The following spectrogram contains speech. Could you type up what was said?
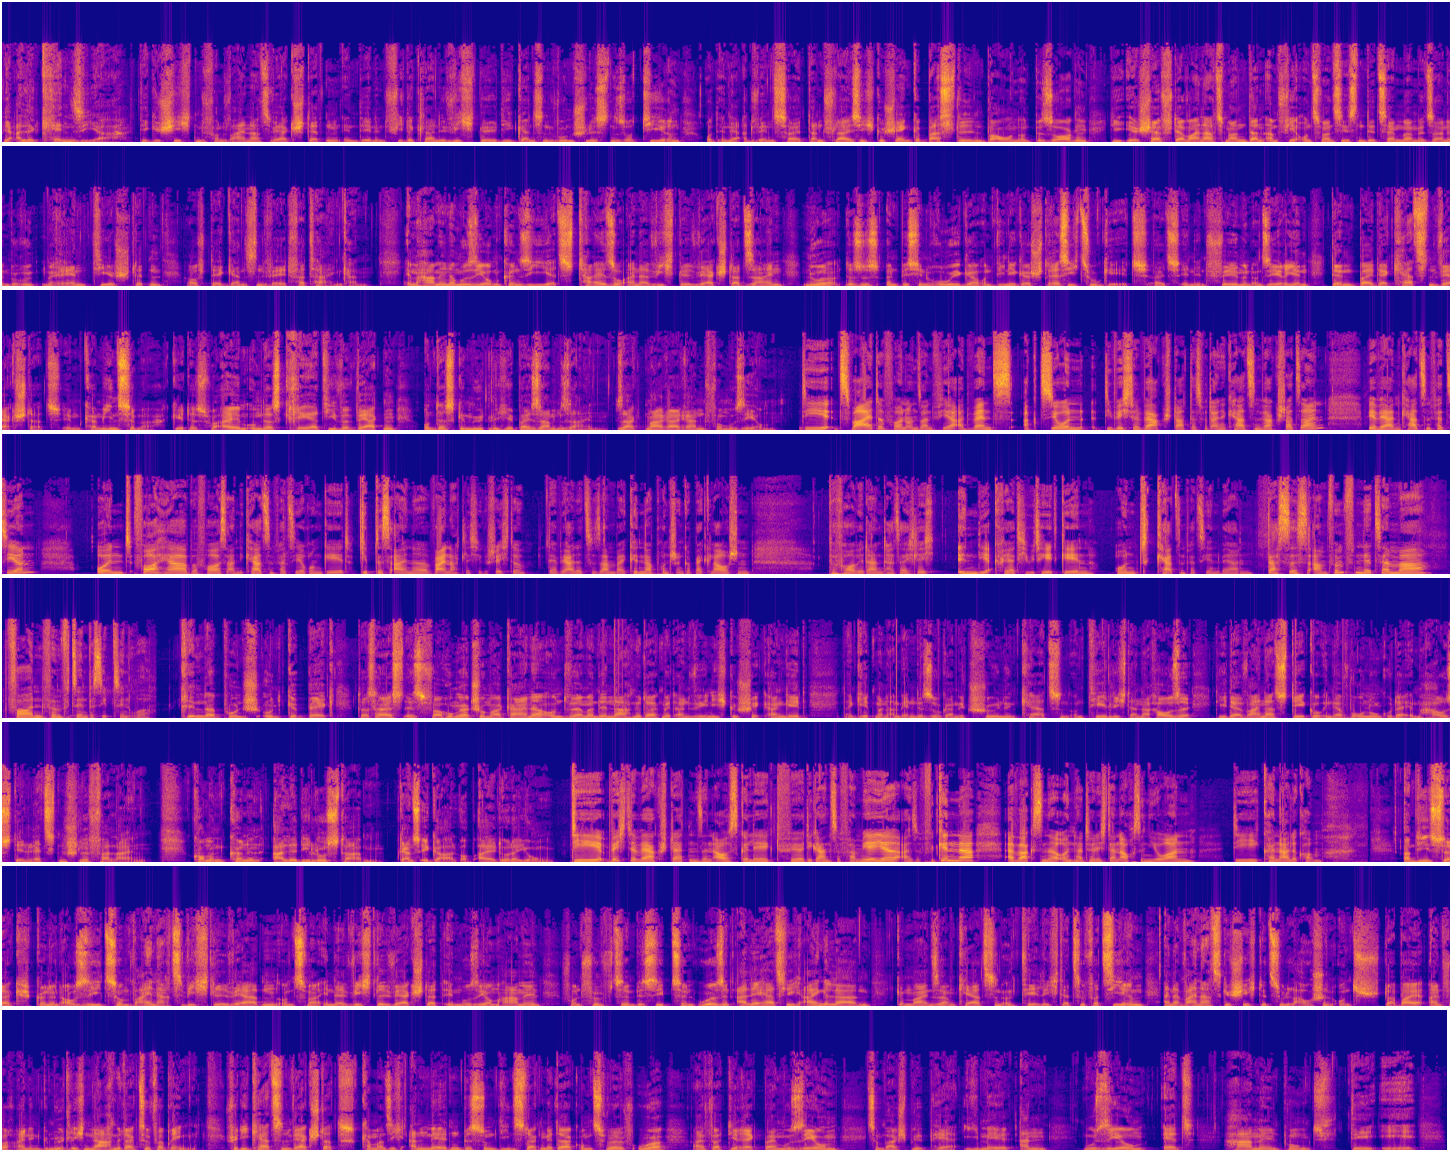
Wir alle kennen sie ja, die Geschichten von Weihnachtswerkstätten, in denen viele kleine Wichtel die ganzen Wunschlisten sortieren und in der Adventszeit dann fleißig Geschenke basteln, bauen und besorgen, die ihr Chef, der Weihnachtsmann, dann am 24. Dezember mit seinem berühmten Rentierschlitten auf der ganzen Welt verteilen kann. Im Hamelner Museum können Sie jetzt Teil so einer Wichtelwerkstatt sein, nur dass es ein bisschen ruhiger und weniger stressig zugeht als in den Filmen und Serien, denn bei der Kerzenwerkstatt im Kaminzimmer geht es vor allem um das kreative Werken und das gemütliche Beisammensein, sagt Mara Rand vom Museum. Die zweite von unseren vier Adventsaktionen, die Wichtelwerkstatt, das wird eine Kerzenwerkstatt sein. Wir werden Kerzen verzieren. Und vorher, bevor es an die Kerzenverzehrung geht, gibt es eine weihnachtliche Geschichte, der wir alle zusammen bei Kinderpunsch und Gebäck lauschen, bevor wir dann tatsächlich in die Kreativität gehen und Kerzen verzieren werden. Das ist am 5. Dezember von 15 bis 17 Uhr. Kinderpunsch und Gebäck. Das heißt, es verhungert schon mal keiner und wenn man den Nachmittag mit ein wenig Geschick angeht, dann geht man am Ende sogar mit schönen Kerzen und Teelichtern nach Hause, die der Weihnachtsdeko in der Wohnung oder im Haus den letzten Schliff verleihen. Kommen können alle, die Lust haben. Ganz egal, ob alt oder jung. Die Wichtelwerkstätten sind ausgelegt für die ganze Familie, also für Kinder, Erwachsene und natürlich dann auch Senioren. Die können alle kommen. Am Dienstag können auch Sie zum Weihnachtswichtel werden, und zwar in der Wichtelwerkstatt im Museum Hameln von 15 bis 17 Uhr sind alle herzlich eingeladen, gemeinsam Kerzen und Teelichter zu verzieren, einer Weihnachtsgeschichte zu lauschen und dabei einfach einen gemütlichen Nachmittag zu verbringen. Für die Kerzenwerkstatt kann man sich anmelden bis zum Dienstagmittag um 12 Uhr, einfach direkt beim Museum, zum Beispiel per E-Mail an museum.hameln.de.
